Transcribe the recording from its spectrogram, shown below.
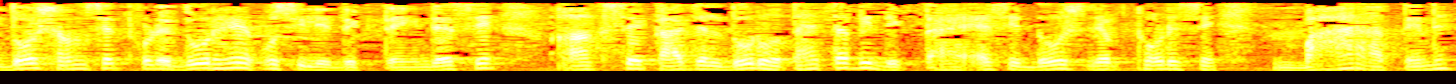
दोष हमसे थोड़े दूर हैं उसीलिए दिखते हैं। जैसे आँख से काजल दूर होता है, तभी दिखता है। ऐसे दोष जब थोड़े से बाहर आते हैं,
